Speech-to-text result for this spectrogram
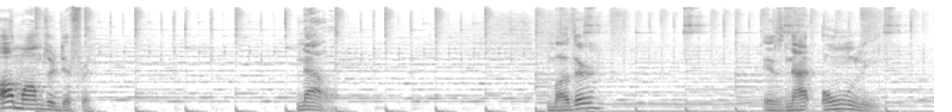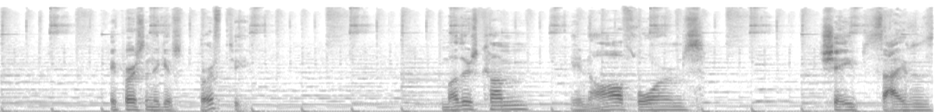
All moms are different. Now, mother is not only a person that gives birth to you. Mothers come in all forms, shapes, sizes.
